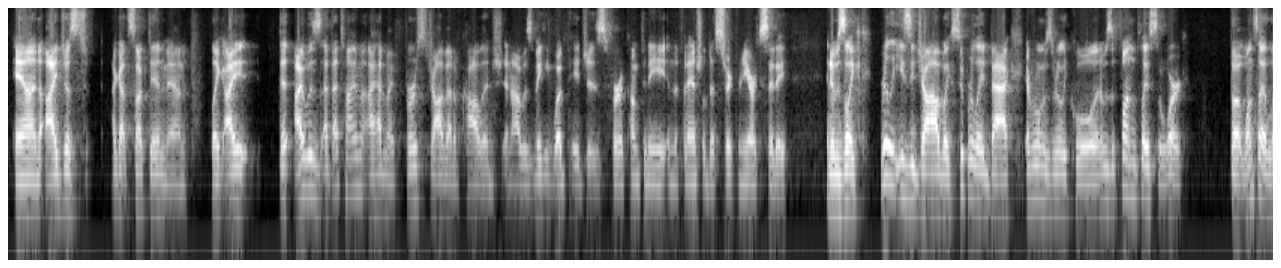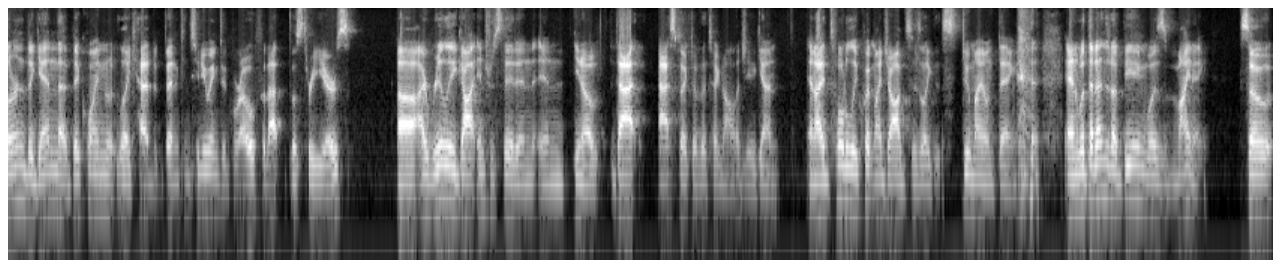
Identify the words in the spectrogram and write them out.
And I just I got sucked in, man. Like I I was at that time I had my first job out of college and I was making web pages for a company in the financial district of New York City. And it was like really easy job, like super laid back. Everyone was really cool and it was a fun place to work. But once I learned again that Bitcoin like had been continuing to grow for that those 3 years, uh, I really got interested in in, you know, that aspect of the technology again and I totally quit my job to like do my own thing. and what that ended up being was mining. So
